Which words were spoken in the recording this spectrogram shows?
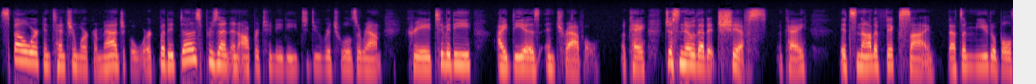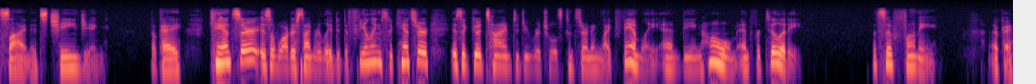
spell work, intention work, or magical work, but it does present an opportunity to do rituals around creativity, ideas, and travel. Okay. Just know that it shifts. Okay. It's not a fixed sign. That's a mutable sign. It's changing. Okay. Cancer is a water sign related to feelings. So, Cancer is a good time to do rituals concerning like family and being home and fertility. That's so funny. Okay.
